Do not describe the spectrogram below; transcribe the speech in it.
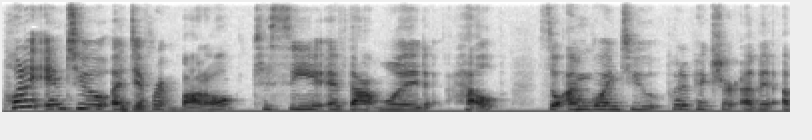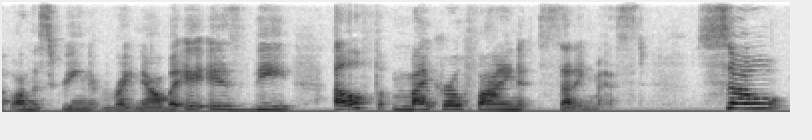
put it into a different bottle to see if that would help. So I'm going to put a picture of it up on the screen right now, but it is the e.l.f. Microfine Setting Mist. So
